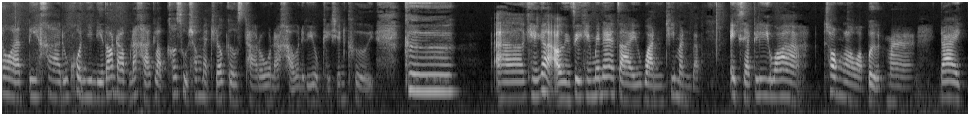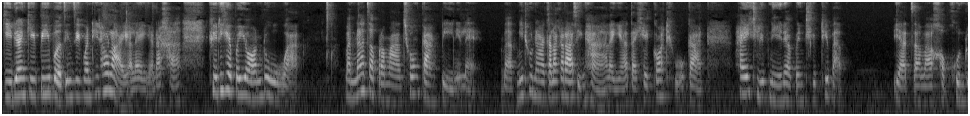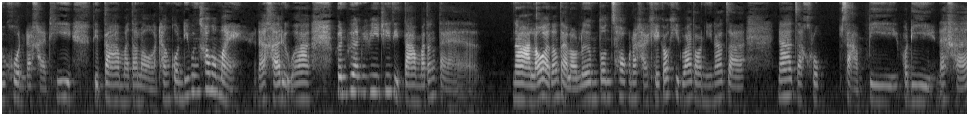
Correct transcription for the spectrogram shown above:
สวัสดีค่ะ ทุกคนยินดีต้อนรับนะคะ กลับเข้าสู่ช่อง Material Girls Tarot นะคะ วันนี้ก็อยู่กับเค้กเช่นเคย คืออ่าเค้กอะเอาจริงๆเค้กไม่แน่ใจวันที่มันแบบ exactly ว่าช่องเราอะเปิดมาได้กี่เดือนกี่ปีเปิดจริง ๆ วันที่เท่าไหร่อะไรอย่างเงี้ยนะคะ คือที่เค้กไปย้อนดูอะมันน่าจะประมาณช่วงกลางปีนี่แหละ แบบมิถุนากรกฎาสิงหาอะไรเงี้ยแต่เค้กก็ถือโอกาสให้คลิปนี้เนี่ยเป็นคลิปที่แบบ อยากจะมาขอบคุณทุกคนนะคะ ที่ติดตามมาตลอดทั้งคนที่เพิ่งเข้ามาใหม่นะคะ หรือว่าเพื่อนๆพี่ๆที่ติดตามมาตั้งแต่นานแล้วอะตั้งแต่เราเริ่มต้นช่องนะคะ เคกก็คิดว่าตอนนี้น่าจะน่าจะครบ 3 ปีพอดีนะคะ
